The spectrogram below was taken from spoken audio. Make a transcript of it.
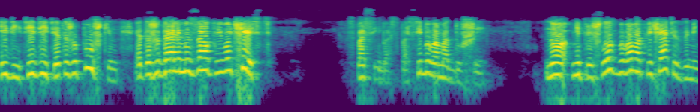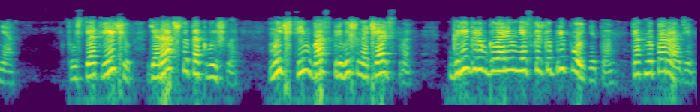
«Идите, идите, это же Пушкин! Это же дали мы залп в его честь!» «Спасибо, спасибо вам от души. Но не пришлось бы вам отвечать из-за меня. Пусть я отвечу, я рад, что так вышло. Мы чтим вас превыше начальства». Григоров говорил несколько приподнято, как на параде.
